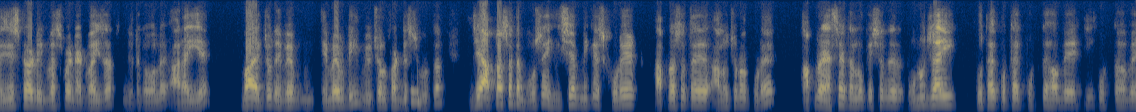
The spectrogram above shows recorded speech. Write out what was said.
রেজিস্টার্ড ইনভেস্টমেন্ট অ্যাডভাইজার যেটাকে বলে আরআইএ বা একজন এমএফডি মিউচুয়াল ফান্ড ডিস্ট্রিবিউটর যে আপনার সাথে বসে হিসেব নিকেশ করে আপনার সাথে আলোচনা করে আপনার অ্যাসেট অ্যালোকেশনের অনুযায়ী কোথায় কোথায় করতে হবে কি করতে হবে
